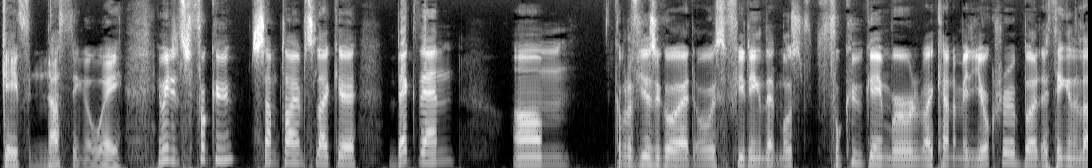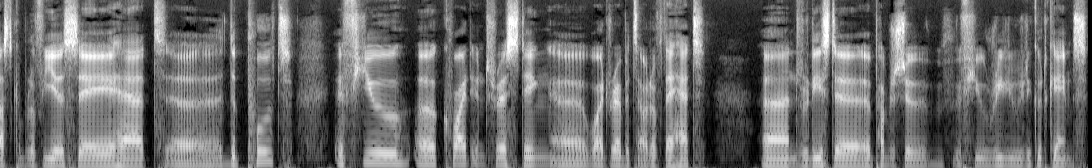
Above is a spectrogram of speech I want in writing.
gave nothing away. I mean, it's Foku. Sometimes, like uh, back then, um, a couple of years ago, I had always the feeling that most Foku game were like kind of mediocre, but I think in the last couple of years they had uh, the pulled a few uh, quite interesting white rabbits out of their hat and released a published a, a, few really really good games,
